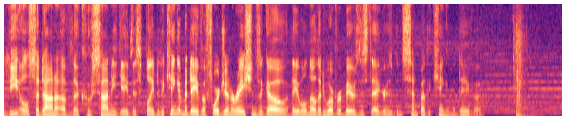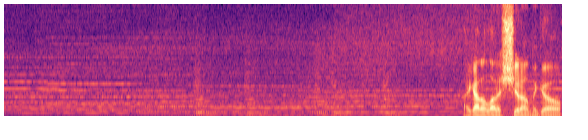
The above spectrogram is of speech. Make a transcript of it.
The Ulsadana of the Kosani gave this blade to the king of Medeva four generations ago. They will know that whoever bears this dagger has been sent by the king of Medeva. I got a lot of shit on the go.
